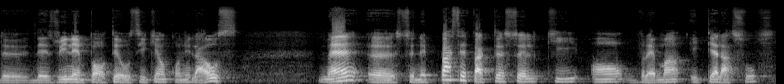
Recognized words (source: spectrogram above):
de, des huiles importées aussi qui ont connu la hausse. Mais ce n'est pas ces facteurs seuls qui ont vraiment été à la source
